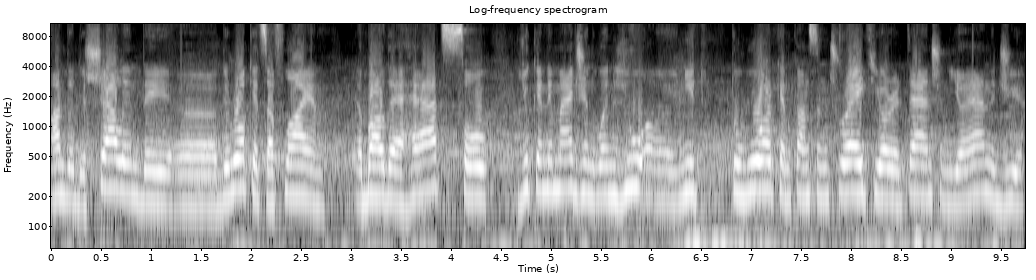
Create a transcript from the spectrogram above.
under the shelling, they, uh, the rockets are flying above their heads. So you can imagine when you need to work and concentrate your attention, your energy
